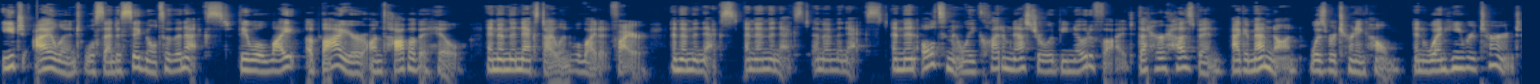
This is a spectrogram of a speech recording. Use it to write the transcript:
each island will send a signal to the next. They will light a fire on top of a hill, and then the next island will light a fire, and then the next, and then the next, and then the next. And then ultimately, Clytemnestra would be notified that her husband, Agamemnon, was returning home, and when he returned,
